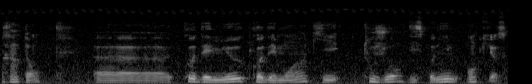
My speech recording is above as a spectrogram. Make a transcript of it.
printemps, Codez mieux, Codez moins, qui est toujours disponible en kiosque.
